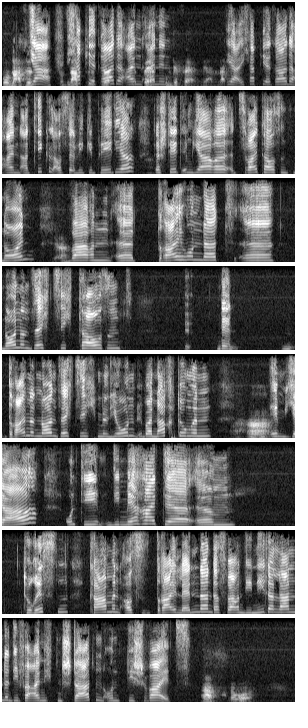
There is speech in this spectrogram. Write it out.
Oh, ist, ja, ich habe hier gerade einen, einen ungefähr, ja, ja, ich habe hier gerade einen Artikel aus der Wikipedia. Da steht im Jahre 2009 ja. waren äh, 369.000 äh, nee, 369 Millionen Übernachtungen Aha. im Jahr und die die Mehrheit der ähm, Touristen kamen aus drei Ländern. Das waren die Niederlande, die Vereinigten Staaten und die Schweiz. Ach so.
